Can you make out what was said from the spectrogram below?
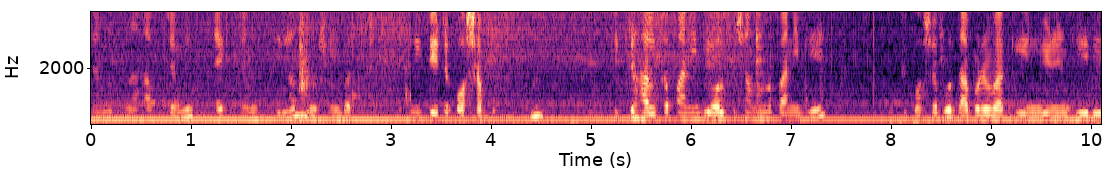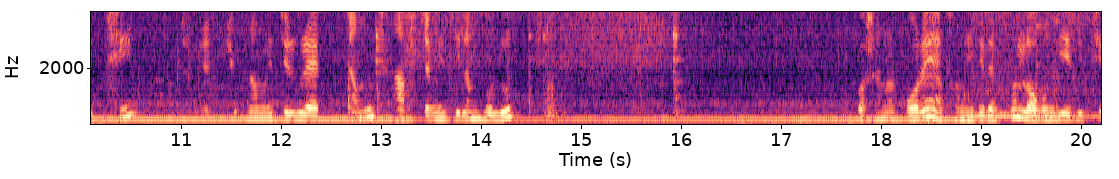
চামচ হাফ চামচ, এক চামচ দিলাম রসুন বাটা। এখন একটু এটা কষাবো? একটু হালকা পানি দিয়ে, অল্প সামান্য পানি দিয়ে একটু কষাবো। তারপরে বাকি ইনগ্রিডিয়েন্ট দিয়ে দিচ্ছি। শুকনো মরিচের গুঁড়ো এক চামচ, হাফ চামচ দিলাম হলুদ। কষানোর পরে এখন এই যে দেখো লবণ দিয়ে দিচ্ছি,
